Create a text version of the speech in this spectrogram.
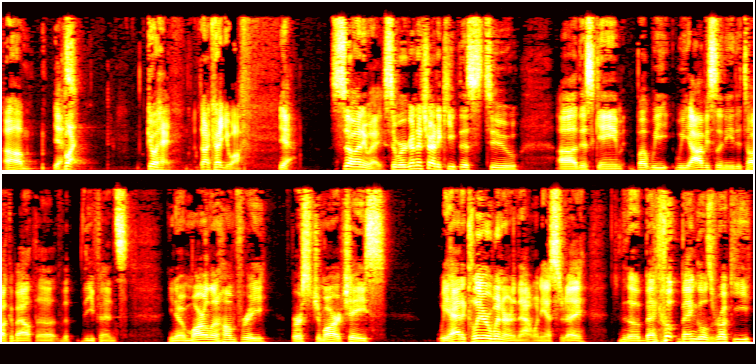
Um, Yes. But go ahead. I cut you off. Yeah. So anyway, so we're gonna try to keep this to uh, this game, but we we obviously need to talk about the the defense. You know, Marlon Humphrey versus Ja'Marr Chase. We had a clear winner in that one yesterday. The Bengals rookie,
